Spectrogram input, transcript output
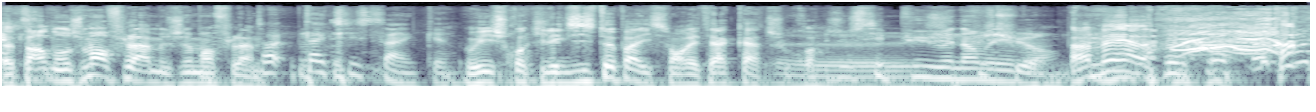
Euh, pardon, je m'enflamme, je m'enflamme. ta- taxi 5. Oui, je crois qu'il n'existe pas, ils sont arrêtés à 4, je crois. Je sais plus, Euh, suis non, mais sûr. Ah merde.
